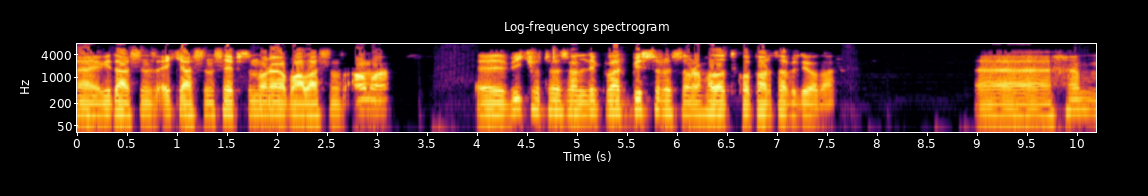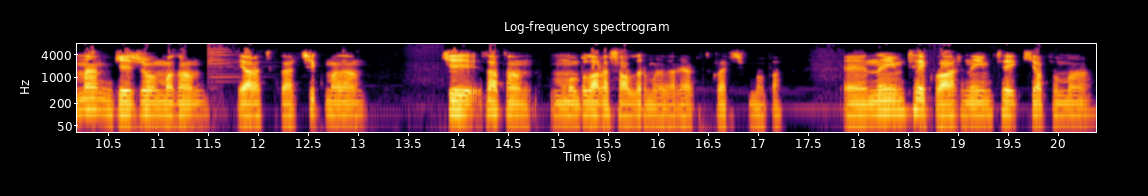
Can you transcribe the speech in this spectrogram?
Ee, gidersiniz, ekersiniz, hepsini oraya bağlarsınız ama e, bir kötü özellik var. Bir süre sonra halatı kopartabiliyorlar. Ee, hemen gece olmadan, yaratıklar çıkmadan ki zaten moblara saldırmıyorlar yaratıklar hiçbir moba. Ee, name tag var. Name tag yapımı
